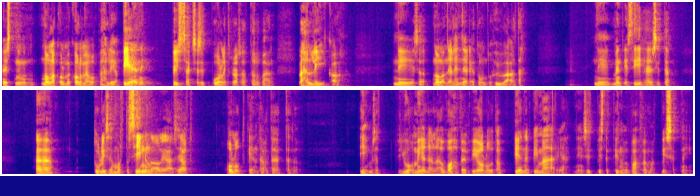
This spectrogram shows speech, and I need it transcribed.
meistä niin 0,33 on vähän liian pieni pissäksi ja sitten puoli litraa saattaa olla vähän, vähän liikaa. Niin se 0,44 tuntui hyvältä. Niin mentiin siihen ja sitten ää, tuli semmoista signaalia sieltä olutkentältä, että ihmiset juo mielellään vahvempia oluita, pienempiä määriä, niin sitten pistettiin noin vahvemmat pisset niin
